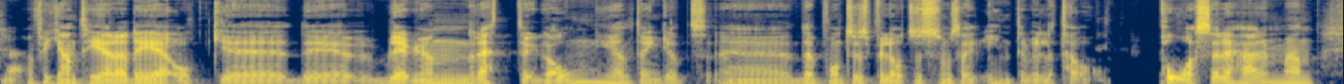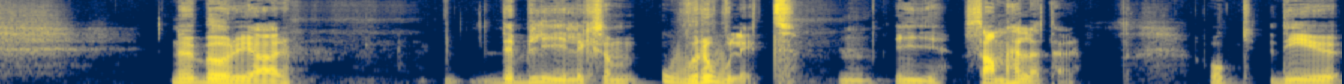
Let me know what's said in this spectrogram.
Nej. han fick hantera det och eh, det blev ju en rättegång helt enkelt. Eh, där Pontius Pilatus som sagt inte ville ta på sig det här, men nu börjar det bli liksom oroligt Mm. i samhället här. Och det är ju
